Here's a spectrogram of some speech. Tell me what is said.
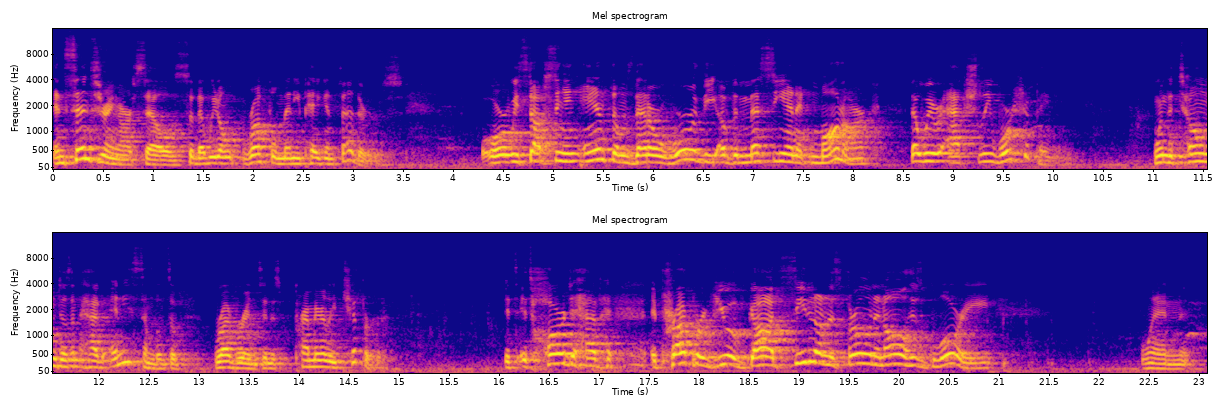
And censoring ourselves so that we don't ruffle many pagan feathers. Or we stop singing anthems that are worthy of the messianic monarch that we are actually worshiping. When the tone doesn't have any semblance of reverence and is primarily chipper. It's, it's hard to have a proper view of God seated on his throne in all his glory when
